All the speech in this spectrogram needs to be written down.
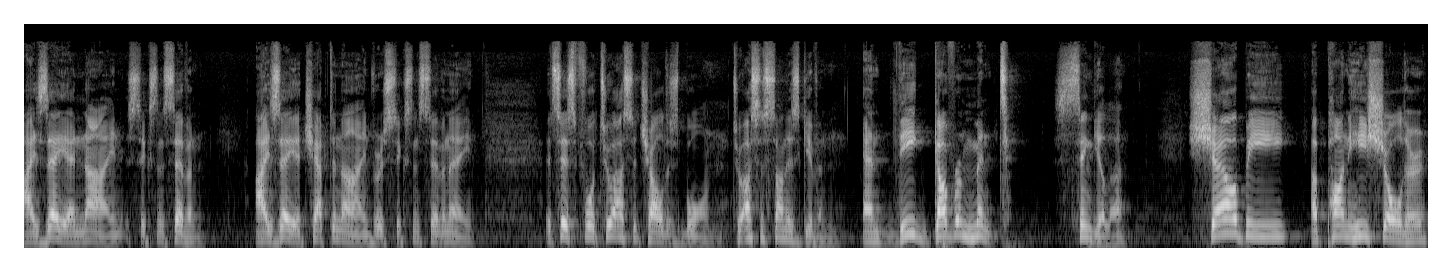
Isaiah 9, 6 and 7. Isaiah chapter 9, verse 6 and 7a. It says, For to us a child is born, to us a son is given, and the government, singular, shall be upon his shoulder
